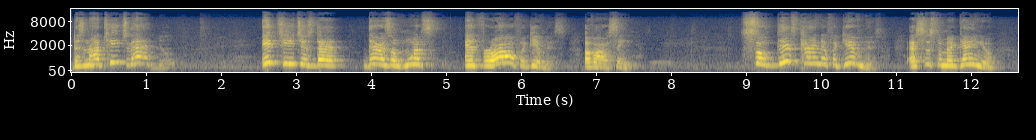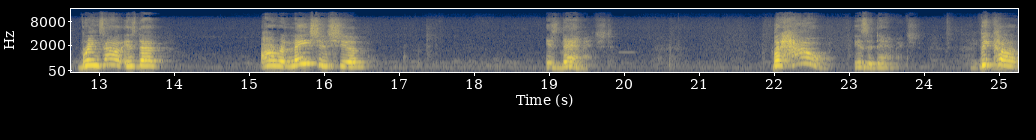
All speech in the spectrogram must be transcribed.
does not teach that. Nope. It teaches that there is a once and for all forgiveness of our sin. So, this kind of forgiveness, as Sister McDaniel brings out, is that our relationship is damaged. But how is it damaged? Because,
